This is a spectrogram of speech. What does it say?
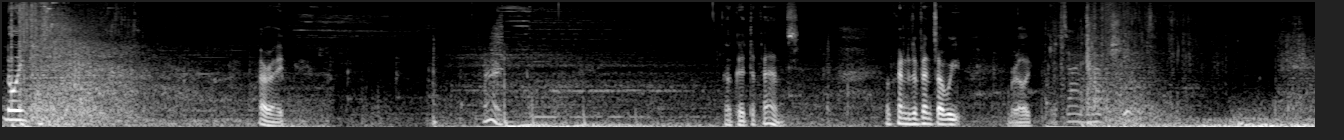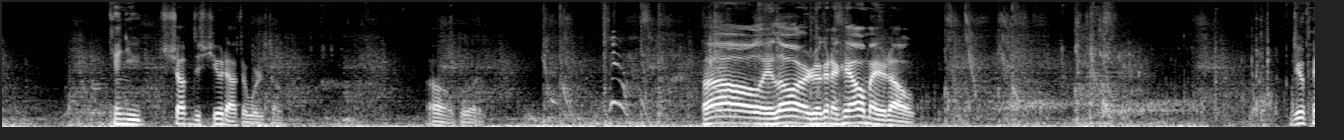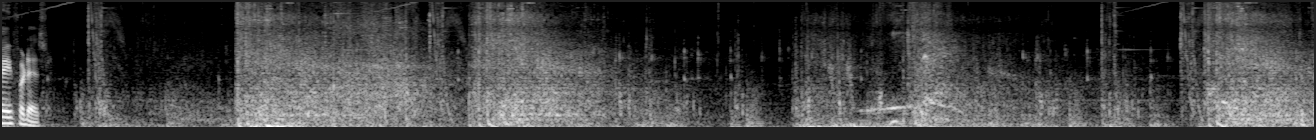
Noink. All right. All right. A good defense. What kind of defense are we? Really? Good time to have a shield. Can you shove the shield afterwards, though? Oh, boy. Holy lord, you're gonna kill me, though. You pay for this.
